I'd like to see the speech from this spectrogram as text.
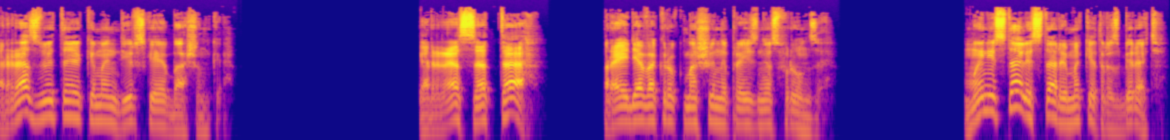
развитая командирская башенка. «Красота!» — пройдя вокруг машины, произнес Фрунзе. «Мы не стали старый макет разбирать»,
